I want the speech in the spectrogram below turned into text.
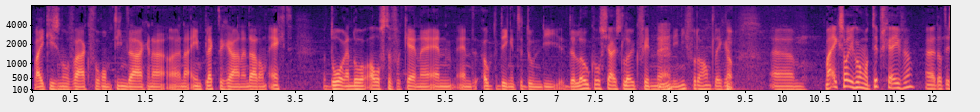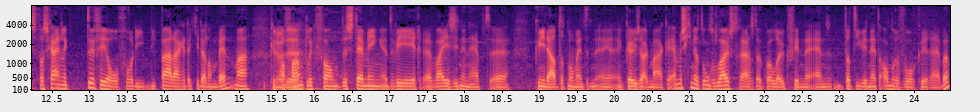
Wij kiezen er vaak voor om tien dagen naar, eh, naar één plek te gaan en daar dan echt door en door alles te verkennen. En, en ook de dingen te doen die de locals juist leuk vinden Mhm. en die niet voor de hand liggen. Ehm, maar ik zal je gewoon wat tips geven. Eh, dat is waarschijnlijk te veel voor die, die paar dagen dat je daar dan bent. Maar de- afhankelijk van de stemming, het weer, eh, waar je zin in hebt, eh, kun je daar op dat moment een, een keuze uitmaken. En misschien dat onze luisteraars het ook wel leuk vinden en dat die weer net andere voorkeuren hebben.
